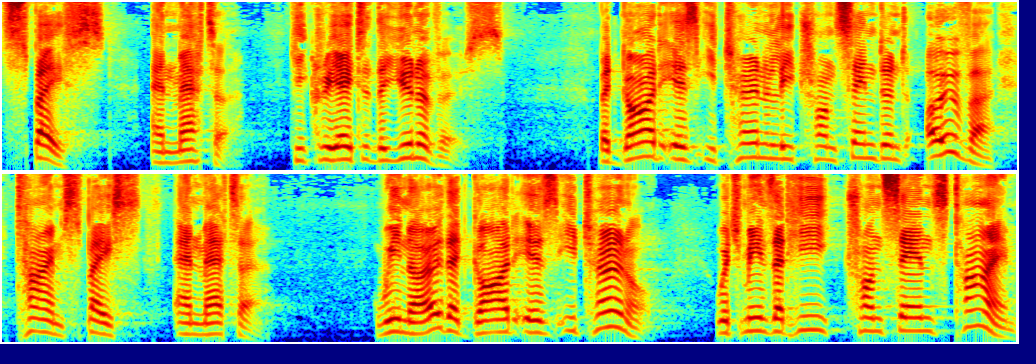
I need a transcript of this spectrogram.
space, and matter. He created the universe. But God is eternally transcendent over time, space, and matter. We know that God is eternal, which means that He transcends time.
